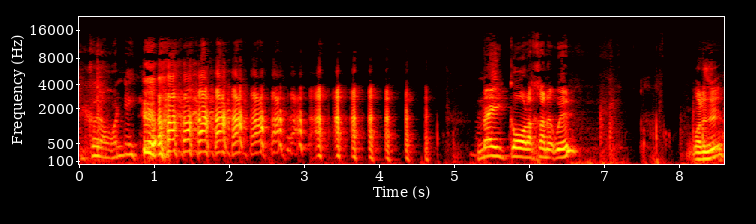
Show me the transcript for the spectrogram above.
Because I want it. My God, I cannot win. What is it?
